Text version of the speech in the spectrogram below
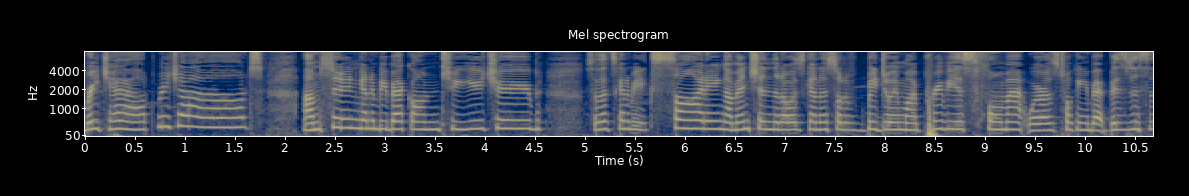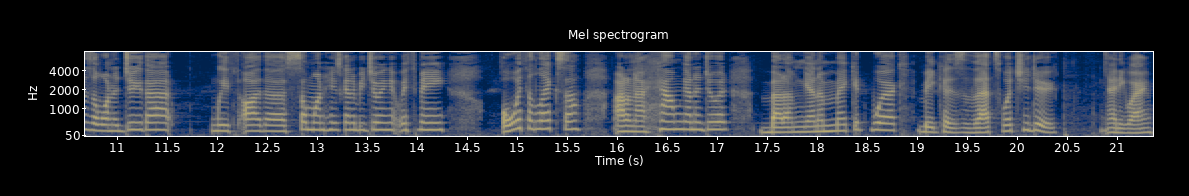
reach out, reach out. I'm soon going to be back on to YouTube, so that's going to be exciting. I mentioned that I was going to sort of be doing my previous format where I was talking about businesses. I want to do that with either someone who's going to be doing it with me or with Alexa. I don't know how I'm going to do it, but I'm going to make it work because that's what you do. Anyway,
